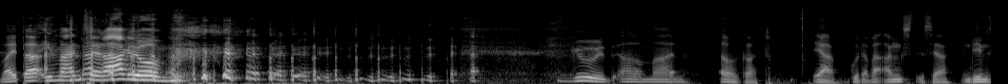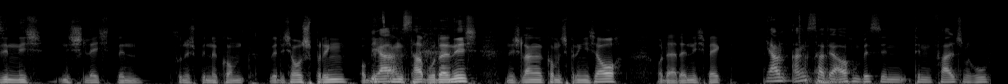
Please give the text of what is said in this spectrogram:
Weiter. In meinem Terrarium. Gut. oh Mann. Oh Gott. Ja, gut, aber Angst ist ja in dem Sinn nicht, nicht schlecht, wenn so eine Spinne kommt, würde ich auch springen, ob ich Ja. Angst habe oder nicht. Wenn eine Schlange kommt, springe ich auch oder renne ich weg. Ja, und Angst hat ja Ähm. auch ein bisschen den falschen Ruf,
